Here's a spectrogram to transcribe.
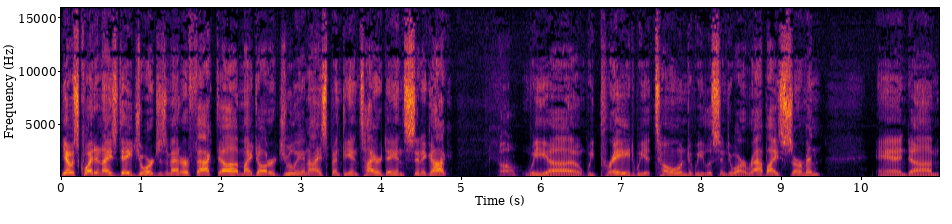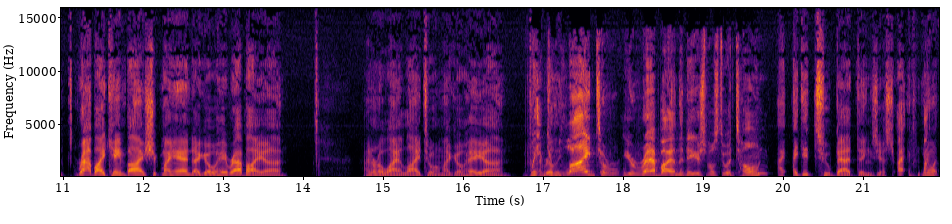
Yeah, it was quite a nice day, George. As a matter of fact, uh, my daughter Julie and I spent the entire day in synagogue. Oh, We uh, we prayed, we atoned, we listened to our rabbi's sermon, and um, Rabbi came by, shook my hand. I go, "Hey, Rabbi, uh, I don't know why I lied to him. I go, "Hey, uh, wait, really, you lied to your rabbi on the day you're supposed to atone? I, I did two bad things yesterday. I, you know what?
